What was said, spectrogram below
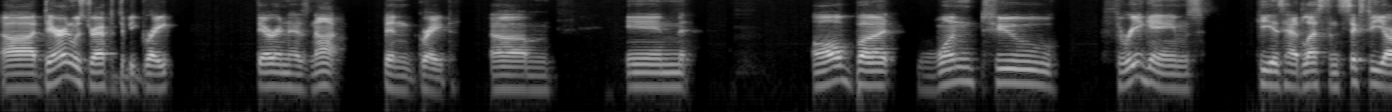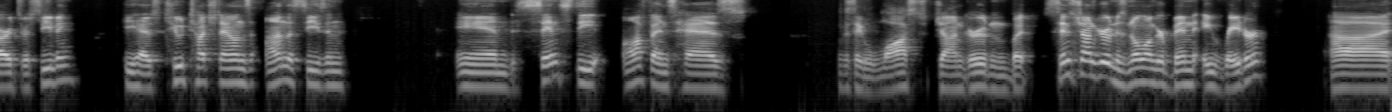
Uh, Darren was drafted to be great. Darren has not been great. Um, in all but one, two, three games, he has had less than 60 yards receiving. He has two touchdowns on the season. And since the offense has, I'm to say lost Jon Gruden, but since Jon Gruden has no longer been a Raider, uh,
